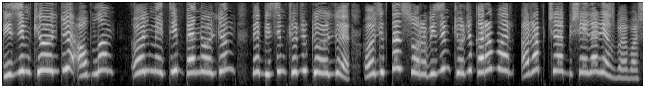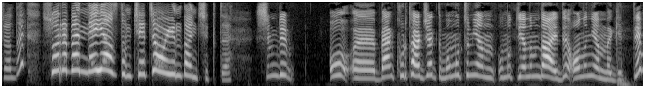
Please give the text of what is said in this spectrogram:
Bizimki öldü ablam ölmedi ben öldüm ve bizim çocuk öldü. Öldükten sonra bizim çocuk Arap, Arapça bir şeyler yazmaya başladı. Sonra ben ne yazdım çete oyundan çıktı. Şimdi o e, ben kurtaracaktım. Umut'un yan Umut yanımdaydı. Onun yanına gittim.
